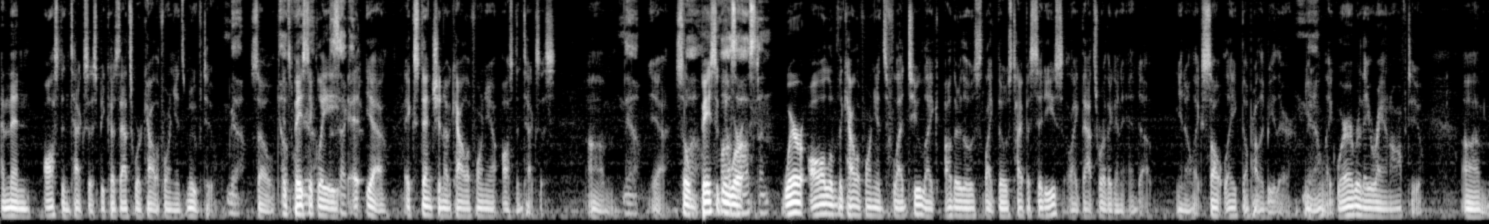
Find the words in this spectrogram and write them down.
and then Austin, Texas, because that's where Californians moved to. Yeah. So it's basically, uh, yeah, extension of California, Austin, Texas. Um, Yeah. yeah. So basically, where Austin. where all of the Californians fled to, like other those like those type of cities, like that's where they're going to end up. You know, like Salt Lake, they'll probably be there. You know, like wherever they ran off to. Um,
